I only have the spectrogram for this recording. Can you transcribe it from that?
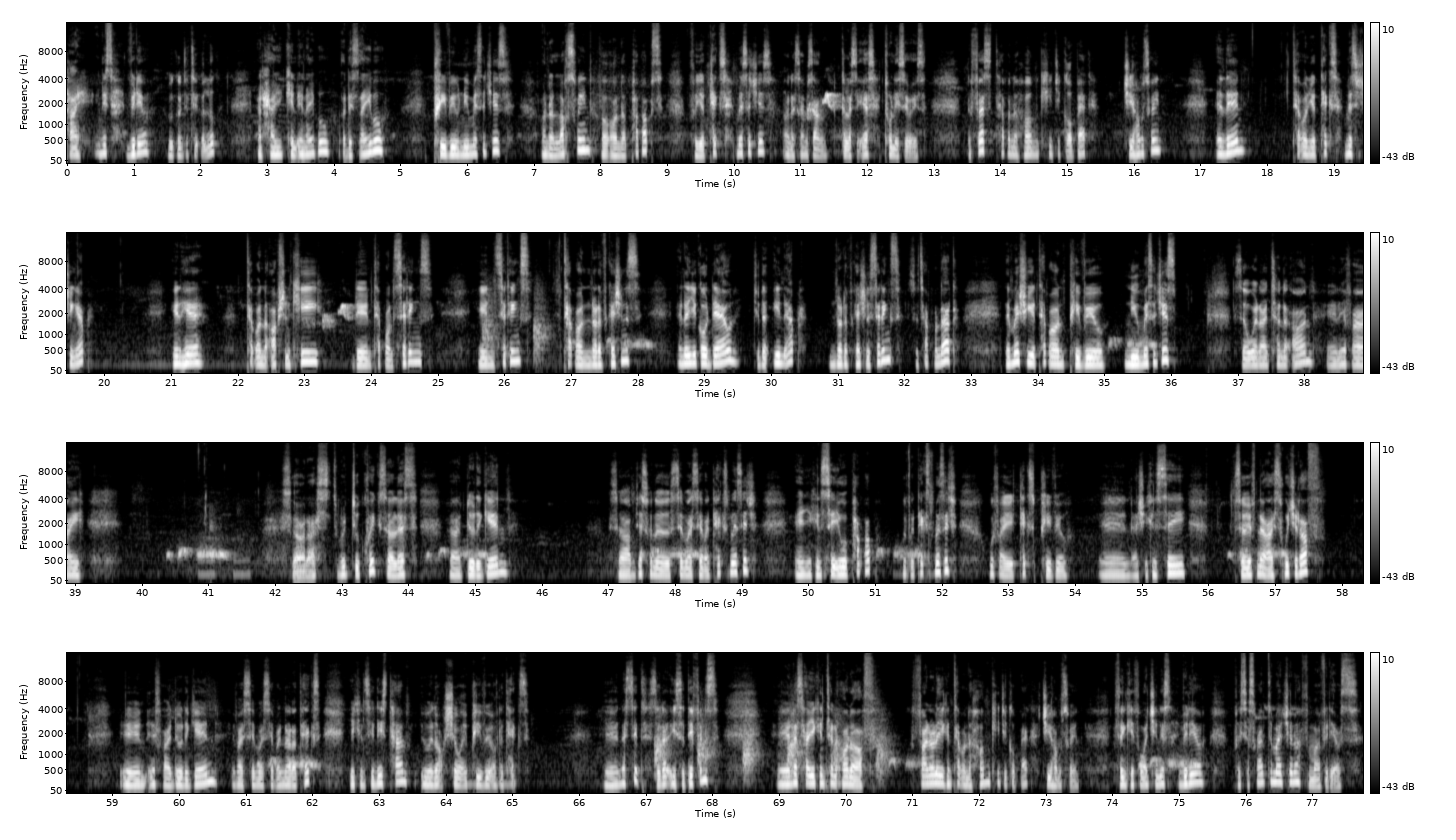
Hi, in this video we're going to take a look at how you can enable or disable preview new messages on the lock screen or on the pop-ups for your text messages on the Samsung Galaxy S20 series. The first tap on the home key to go back to your home screen and then tap on your text messaging app. In here tap on the option key then tap on settings. In settings tap on notifications and then you go down to the in-app notification settings. So tap on that. Then make sure you tap on preview new messages. So when I turn it on and if I so that's a bit too quick. So let's uh, do it again. So I'm just gonna send myself a text message and you can see it will pop up with a text message with a text preview. And as you can see so if now I switch it off and if I do it again if I send myself another text you can see this time it will not show a preview of the text. And that's it. So that is the difference. And that's how you can turn it on off. Finally you can tap on the home key to go back to your home screen. Thank you for watching this video. Please subscribe to my channel for more videos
